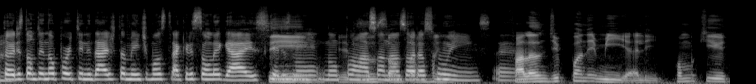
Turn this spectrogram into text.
Então eles estão tendo a oportunidade também de mostrar que eles são legais, Sim, que eles não estão lá só nas horas ruins. É. Falando de pandemia ali, como que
